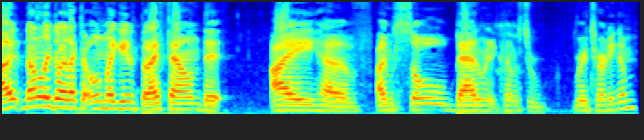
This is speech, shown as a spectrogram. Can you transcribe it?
I not only do I like to own my games, but I found that I have I'm so bad when it comes to returning them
